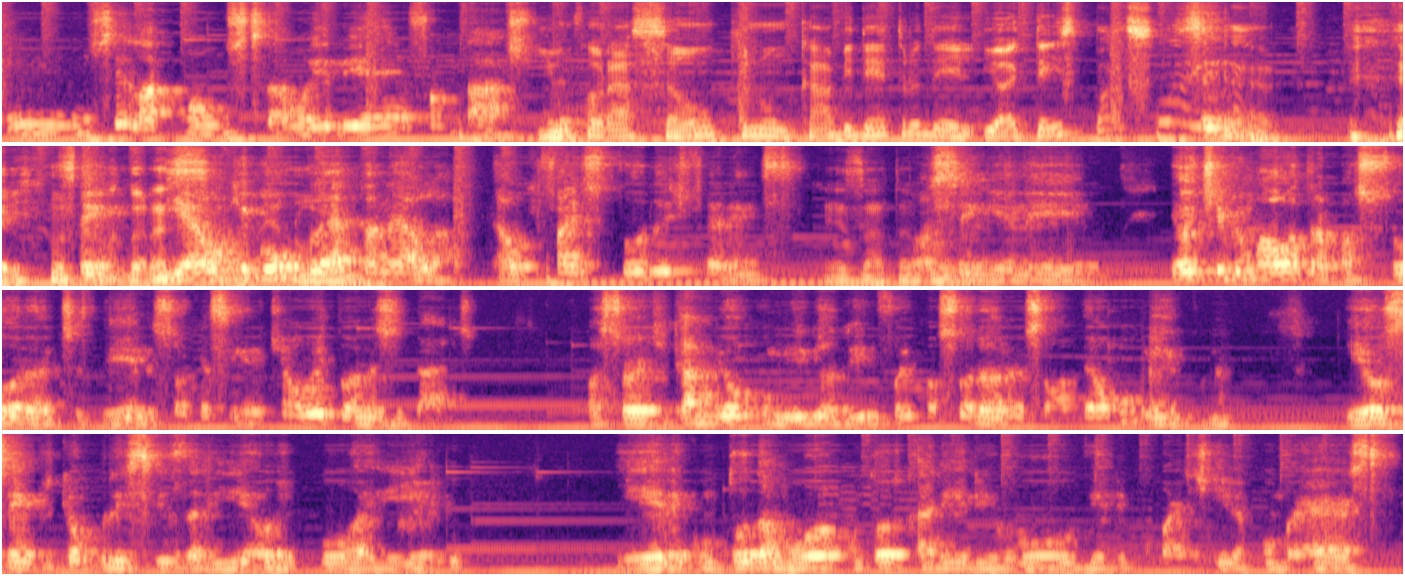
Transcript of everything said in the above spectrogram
com, sei lá, com uma unção, ele é fantástico. E um coração que não cabe dentro dele. E tem espaço lá, Sim. cara. Sim. E é o que completa nela, é o que faz toda a diferença. Exatamente. Então, assim, ele. Eu tive uma outra pastora antes dele, só que assim, eu tinha oito anos de idade. O pastor que caminhou comigo ali foi o pastor Anderson até o momento, né? Eu sempre que eu preciso ali, eu recorro a ele. E ele, com todo amor, com todo carinho, ele ouve, ele compartilha, conversa.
